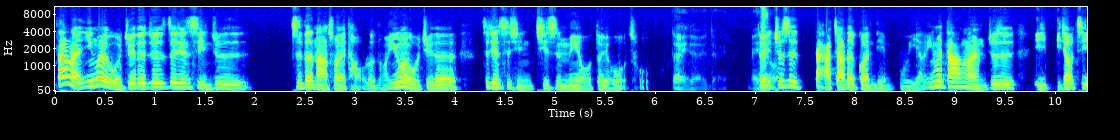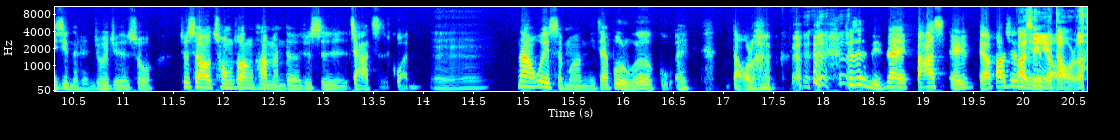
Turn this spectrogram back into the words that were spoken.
当然，因为我觉得就是这件事情就是值得拿出来讨论哦，因为我觉得这件事情其实没有对或错。对对对，没对，就是大家的观点不一样，因为当然就是以比较激进的人就会觉得说，就是要冲撞他们的就是价值观。嗯那为什么你在布鲁厄谷哎、倒了？就是你在巴哎、等下发现发现也倒了了。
